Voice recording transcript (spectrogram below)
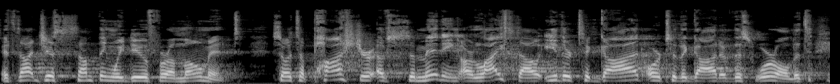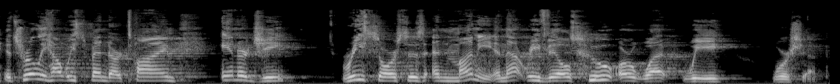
It's not just something we do for a moment. So it's a posture of submitting our lifestyle either to God or to the God of this world. It's, it's really how we spend our time, energy, resources, and money. And that reveals who or what we worship.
